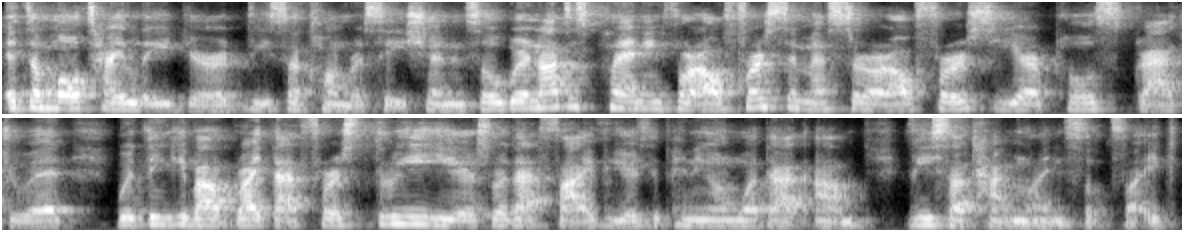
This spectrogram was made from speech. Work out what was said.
It's a multi-layered visa conversation. And so we're not just planning for our first semester or our first year postgraduate. We're thinking about, right, that first three years or that five years, depending on what that um, visa timelines looks like.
